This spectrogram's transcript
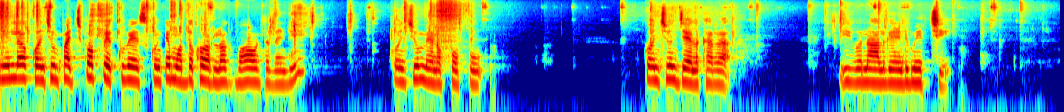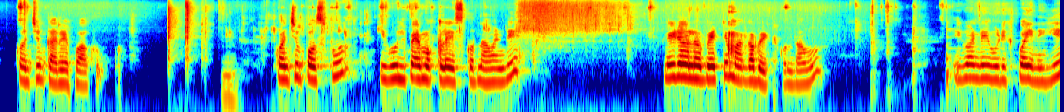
దీనిలో కొంచెం పచ్చిపప్పు ఎక్కువ వేసుకుంటే ముద్దకూరలో బాగుంటుందండి. కొంచెం మినపప్పు. కొంచెం జీలకర్ర. ఇగో నాలుగు ఎండుమిర్చి కొంచెం కరివేపాకు. కొంచెం పసుపు ఈ ఉల్లిపాయ ముక్కలు వేసుకుందామండి. మీడియంలో పెట్టి మగ్గ పెట్టుకుందాము. ఇగోండి ఉడికిపోయినాయి.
